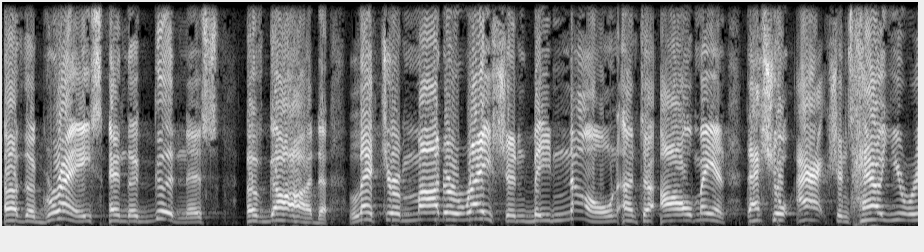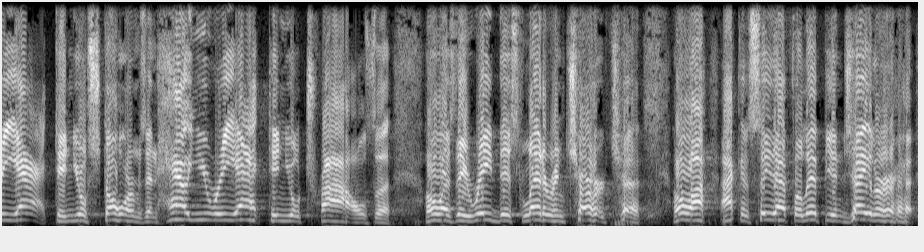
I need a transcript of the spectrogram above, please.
of the grace and the goodness of God. Let your moderation be known unto all men. That's your actions, how you react in your storms and how you react in your trials. Uh, oh, as they read this letter in church, uh, oh, I, I can see that Philippian jailer. Uh,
